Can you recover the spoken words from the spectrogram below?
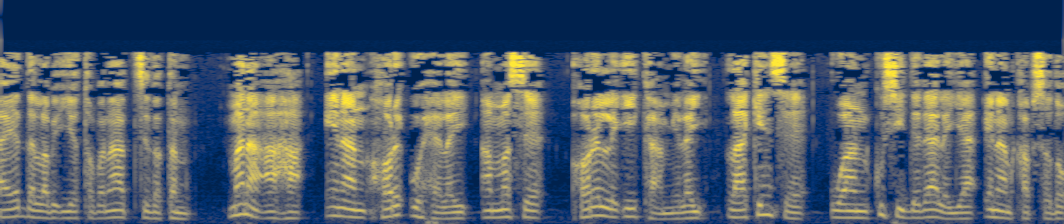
aayadda laba iyo tobanaad sida tan. Mana aha inaan hore u helay amase hore la ii kaamilay laakiinse waan ku sii dadaalayaa inaan qabsado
